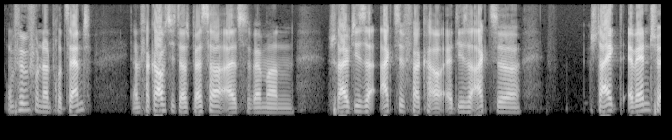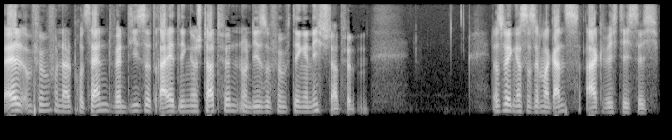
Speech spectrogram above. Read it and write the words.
um 500 Prozent, dann verkauft sich das besser, als wenn man schreibt, diese Aktie, äh, diese Aktie steigt eventuell um 500 Prozent, wenn diese drei Dinge stattfinden und diese fünf Dinge nicht stattfinden. Deswegen ist es immer ganz arg wichtig, sich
